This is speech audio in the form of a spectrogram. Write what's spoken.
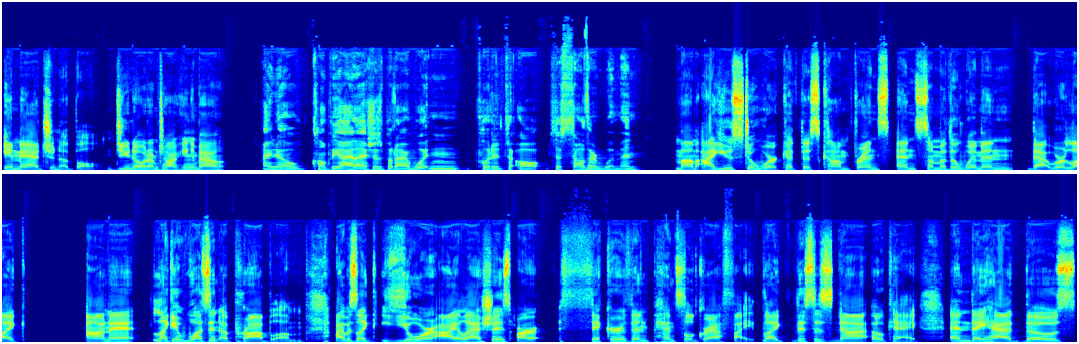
imaginable. Do you know what I'm talking about? I know clumpy eyelashes, but I wouldn't put it to all to Southern women. Mom, I used to work at this conference, and some of the women that were like on it, like it wasn't a problem. I was like, Your eyelashes are thicker than pencil graphite. Like, this is not okay. And they had those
